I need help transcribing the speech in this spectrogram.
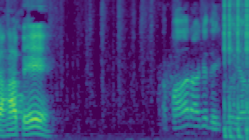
कहाँ पे? बाहर आके देख लो यार।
